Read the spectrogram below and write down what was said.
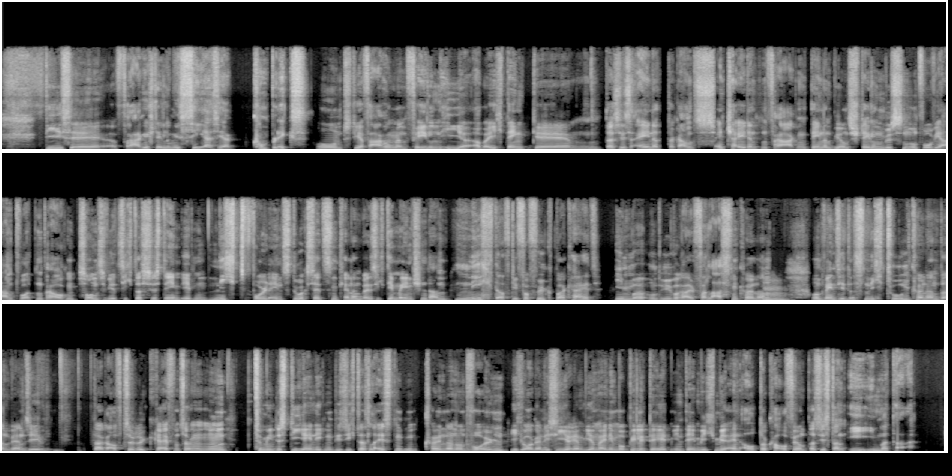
Diese Fragestellung ist sehr, sehr komplex und die Erfahrungen fehlen hier. Aber ich denke, das ist einer der ganz entscheidenden Fragen, denen wir uns stellen müssen und wo wir Antworten brauchen. Sonst wird sich das System eben nicht vollends durchsetzen können, weil sich die Menschen dann nicht auf die Verfügbarkeit immer und überall verlassen können. Mhm. Und wenn sie das nicht tun können, dann werden sie darauf zurückgreifen und sagen, hm, zumindest diejenigen, die sich das leisten können und wollen. Ich organisiere mir meine Mobilität, indem ich mir ein Auto kaufe und das ist dann eh immer da.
